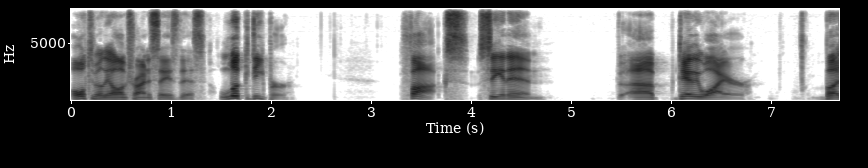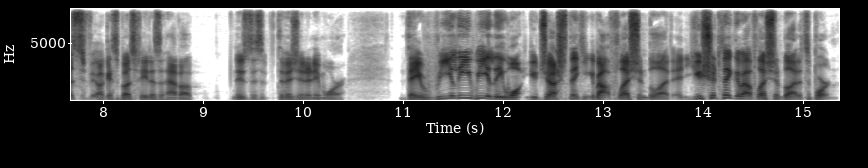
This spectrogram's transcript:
Ultimately all I'm trying to say is this: look deeper. Fox, CNN, uh, Daily Wire, BuzzFeed. I guess BuzzFeed doesn't have a news division anymore. They really, really want you just thinking about flesh and blood, and you should think about flesh and blood. It's important,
